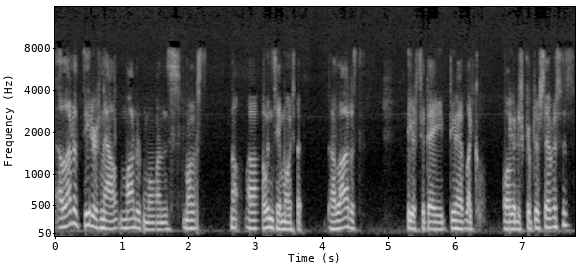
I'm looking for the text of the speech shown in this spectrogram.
a lot of theaters now, modern ones, most not uh, I wouldn't say most, but a lot of theaters today do have like audio descriptive services.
